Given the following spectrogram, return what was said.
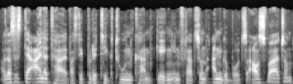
Also das ist der eine Teil, was die Politik tun kann gegen Inflation, Angebotsausweitung.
